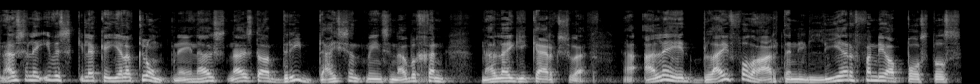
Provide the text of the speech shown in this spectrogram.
Nou is hulle iewes skielik 'n hele klomp, nê? Nee? Nou is nou is daar 3000 mense. Nou begin nou lyk die kerk so. Nou, hulle het bly volhard in die leer van die apostels,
